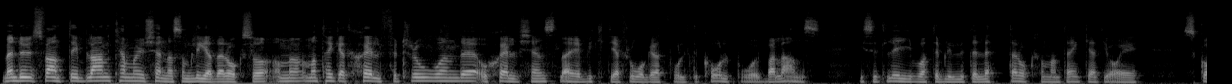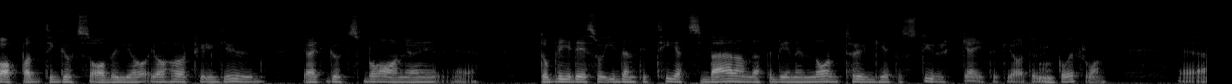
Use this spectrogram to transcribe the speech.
Men du Svante, ibland kan man ju känna som ledare också om man, om man tänker att självförtroende och självkänsla är viktiga frågor att få lite koll på i balans i sitt liv och att det blir lite lättare också om man tänker att jag är skapad till Guds avbild. Jag, jag hör till Gud. Jag är ett Guds barn. Är, eh, då blir det så identitetsbärande att det blir en enorm trygghet och styrka i tycker jag att Mm. utgå ifrån. Eh,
